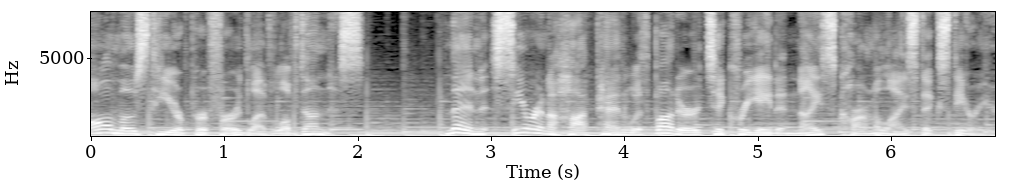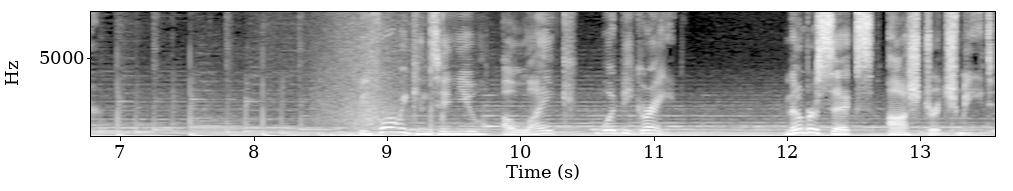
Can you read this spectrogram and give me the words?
almost to your preferred level of doneness. Then sear in a hot pan with butter to create a nice caramelized exterior. Before we continue, a like would be great. Number 6. Ostrich Meat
